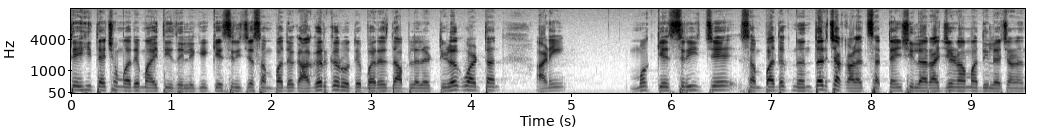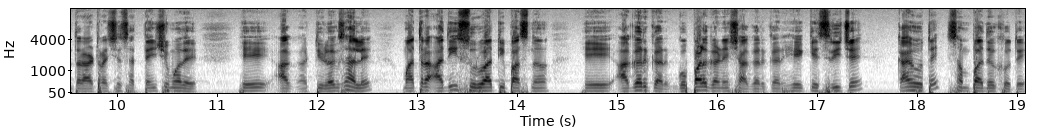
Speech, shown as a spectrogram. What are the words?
तेही त्याच्यामध्ये माहिती दिली की केसरीचे संपादक आगरकर होते. बरेचदा आपल्याला टिळक वाटतात. आणि मग केसरीचे संपादक नंतरच्या काळात सत्याऐंशीला राजीनामा दिल्याच्यानंतर अठराशे सत्याऐंशीमध्ये हे आ टिळक झाले. मात्र आधी सुरुवातीपासनं हे आगरकर गोपाळ गणेश आगरकर हे केसरीचे काय होते? संपादक होते.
